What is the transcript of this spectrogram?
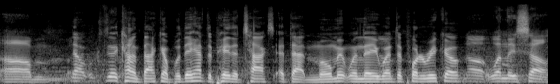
um, now, to kind of back up, would they have to pay the tax at that moment when they no, went to Puerto Rico? No, when they sell.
